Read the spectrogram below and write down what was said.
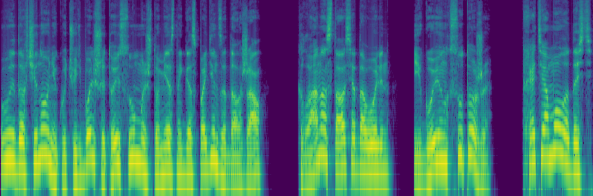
выдав чиновнику чуть больше той суммы, что местный господин задолжал. Клан остался доволен, и Гоюнгсу тоже. Хотя молодость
